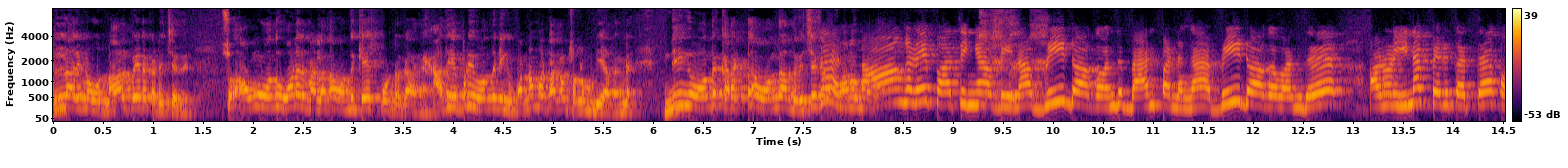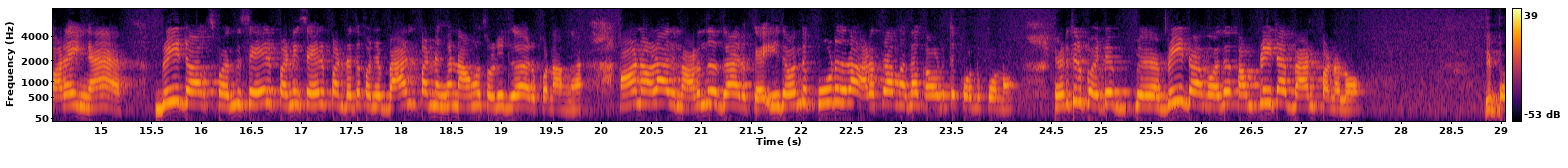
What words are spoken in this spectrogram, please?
எல்லாருமே ஒரு நாலு பேரை கடிச்சது. ஸோ அவங்க வந்து ஓனர் மேல தான் வந்து கேஸ் போட்டிருக்காங்க. அது எப்படி வந்து நீங்க பண்ண மாட்டாங்கன்னு சொல்ல முடியாதுங்களே. நீங்க வந்து கரெக்டா வந்து அந்த ஃபாலோ பண்ண நாங்களே பார்த்தீங்க அப்படின்னா ப்ரீட் டாகை வந்து பேன் பண்ணுங்க. ப்ரீட் டாகை வந்து அவனோட இனப்பெருக்கத்தை குறைங்க. ப்ரீட் டாக்ஸ் வந்து சேல் பண்ணி சேல் பண்ணுறதை கொஞ்சம் பேன் பண்ணுங்க நாங்களும் சொல்லிட்டு தான் இருக்கோம் நாங்கள் ஆனாலும் அது நடந்துட்டு தான் இருக்கு. இதை வந்து கூடுதலாக அரசாங்கம் தான் கவனத்துக்கு கொண்டு போகணும். எடுத்துகிட்டு போயிட்டு ப்ரீட் டாகை வந்து கம்ப்ளீட்டாக பேன் பண்ணணும். இப்போ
